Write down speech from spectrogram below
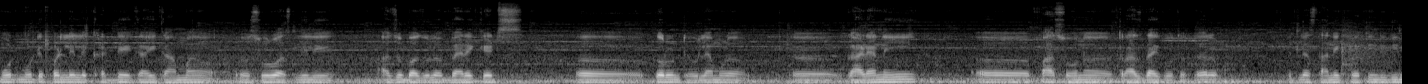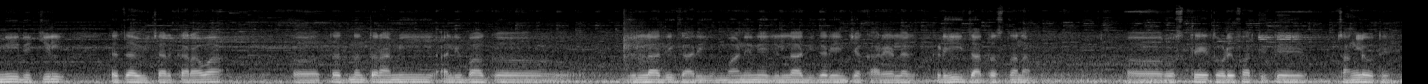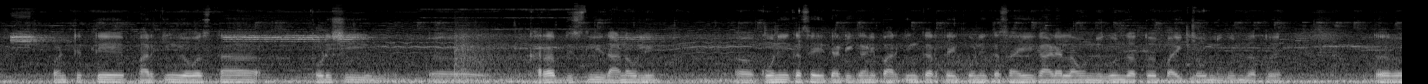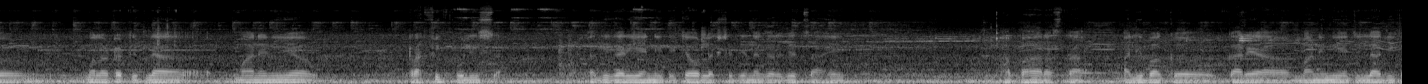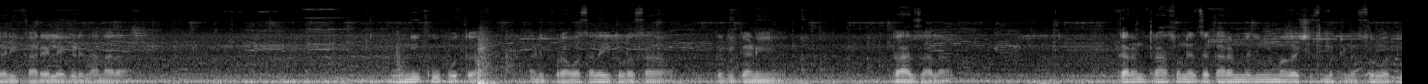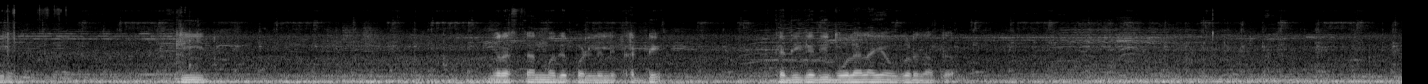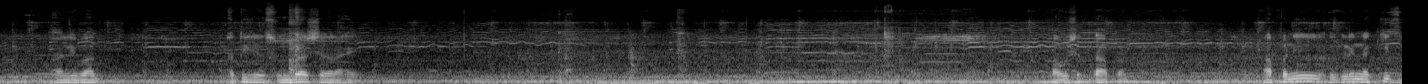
मोठमोठे पडलेले खड्डे काही कामं सुरू असलेली आजूबाजूला बॅरिकेड्स करून ठेवल्यामुळं गाड्यांनाही पास होणं त्रासदायक होतं. तर इथल्या स्थानिक प्रतिनिधींनी देखील त्याचा विचार करावा. तदनंतर आम्ही अलिबाग जिल्हाधिकारी माननीय जिल्हाधिकारी यांच्या कार्यालयाकडेही जात असताना रस्ते थोडेफार तिथे चांगले होते. पण तिथे पार्किंग व्यवस्था थोडीशी खराब दिसली जाणवली. कोणी कसंही त्या ठिकाणी पार्किंग करत आहे कोणी कसाही गाड्या लावून निघून जातो आहे बाईक लावून निघून जातो आहे तर मला वाटतं तिथल्या माननीय ट्रॅफिक पोलीस अधिकारी यांनी त्याच्यावर लक्ष देणं गरजेचं आहे. हा पहा रस्ता. अलिबाग कार्या माननीय जिल्हाधिकारी कार्यालयाकडे जाणारा. ऊनही खूप होतं आणि प्रवासालाही थोडासा त्या ठिकाणी त्रास झाला. कारण त्रास होण्याचं कारण म्हणजे मी मगाशीच म्हटलं सुरुवातीला की रस्त्यांमध्ये पडलेले खड्डे कधी कधी बोलायलाही अवघड जातं. अलिबाग अतिशय सुंदर शहर आहे. पाहू शकता आपण. आपणही इकडे नक्कीच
